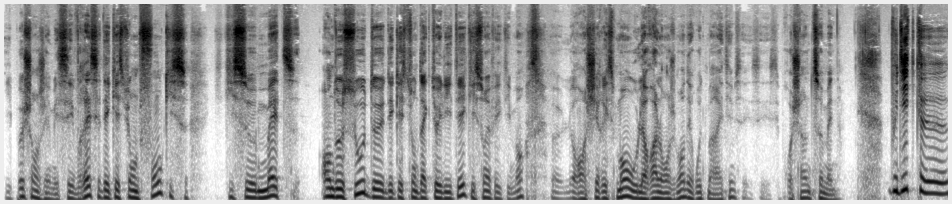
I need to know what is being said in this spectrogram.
il peut changer. Mais c'est vrai, c'est des questions de fond qui se, qui se mettent en dessous des questions d'actualité qui sont effectivement euh, le renchérissement ou le rallongement des routes maritimes ces, prochaines semaines. Vous dites que,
